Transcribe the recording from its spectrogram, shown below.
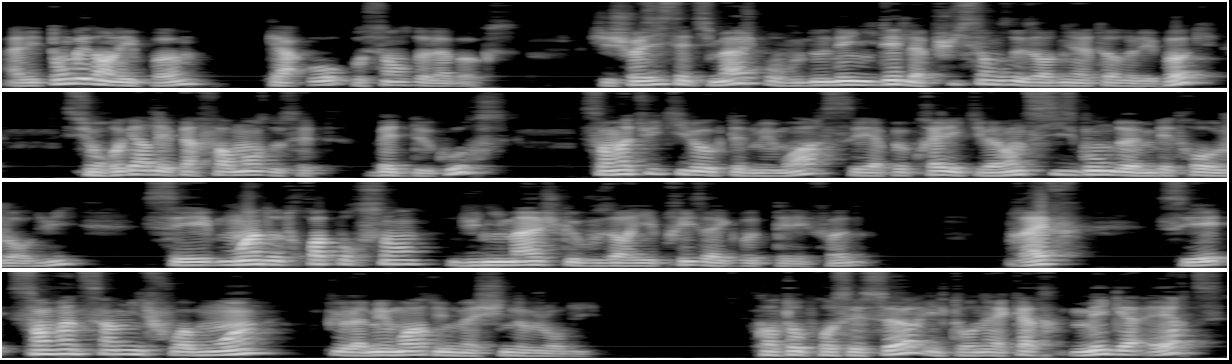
allait tomber dans les pommes, KO au sens de la box. J'ai choisi cette image pour vous donner une idée de la puissance des ordinateurs de l'époque. Si on regarde les performances de cette bête de course, 128 kilooctets de mémoire, c'est à peu près l'équivalent de 6 secondes de MB3 aujourd'hui, c'est moins de 3% d'une image que vous auriez prise avec votre téléphone. Bref, c'est 125 000 fois moins que la mémoire d'une machine aujourd'hui. Quant au processeur, il tournait à 4 MHz,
